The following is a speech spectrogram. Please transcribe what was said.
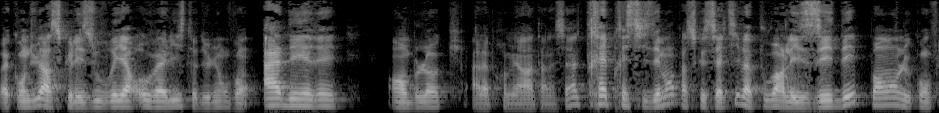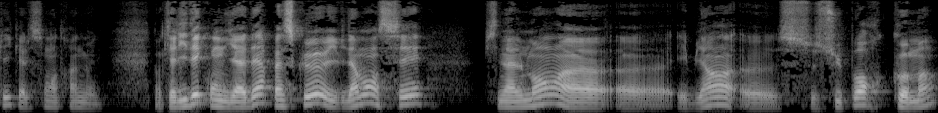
va conduire à ce que les ouvrières ovalistes de Lyon vont adhérer en bloc à la première internationale, très précisément parce que celle-ci va pouvoir les aider pendant le conflit qu'elles sont en train de mener. Donc il y a l'idée qu'on y adhère parce que, évidemment, c'est finalement euh, euh, eh bien, euh, ce support commun,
